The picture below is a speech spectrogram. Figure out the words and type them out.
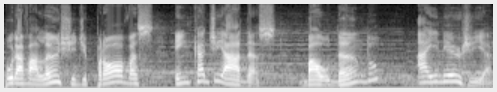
por avalanche de provas encadeadas, baldando a energia.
